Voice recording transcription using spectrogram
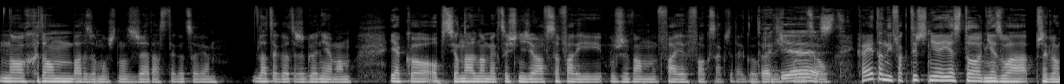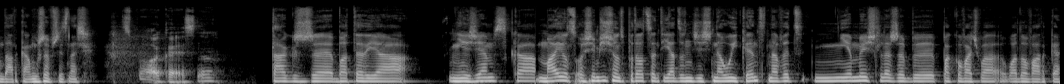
No chrom bardzo mocno zżera z tego co wiem. Dlatego też go nie mam. Jako opcjonalną, jak coś nie działa w Safari, używam Firefoxa, którego tak kiedyś jest. polecał Kajetan i faktycznie jest to niezła przeglądarka, muszę przyznać. Spoko jest, no. Także bateria nieziemska, mając 80% jadąc gdzieś na weekend, nawet nie myślę, żeby pakować ładowarkę.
